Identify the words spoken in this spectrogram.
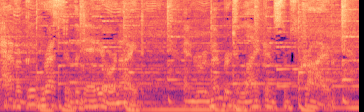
Have a good rest of the day or night. And remember to like and subscribe.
